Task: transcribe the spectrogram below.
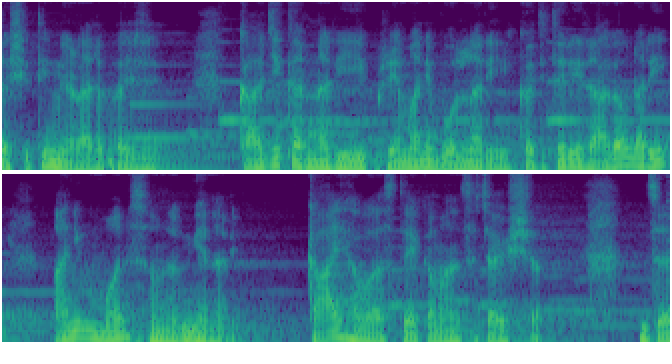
तशी ती मिळायला पाहिजे. काळजी करणारी प्रेमाने बोलणारी कधीतरी रागवणारी आणि मन समजून घेणारी. काय हवं असतं एका माणसाच्या आयुष्यात? जर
